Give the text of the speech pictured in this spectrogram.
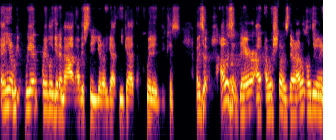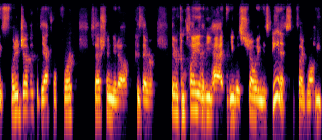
And you know we, we were able to get him out. Obviously you know he got he got acquitted because i was i wasn't there. I, I wish i was there. I don't know if there's any footage of it but the actual court session you know because they were they were complaining that he had he was showing his penis. It's like well he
